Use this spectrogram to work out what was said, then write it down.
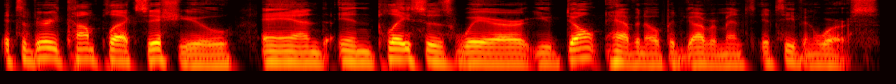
it's a very complex issue, and in places where you don't have an open government, it's even worse.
